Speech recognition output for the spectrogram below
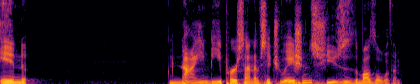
in ninety percent of situations, she uses the muzzle with him.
